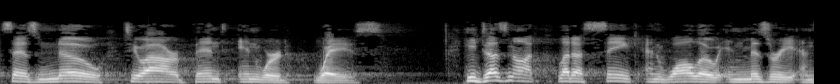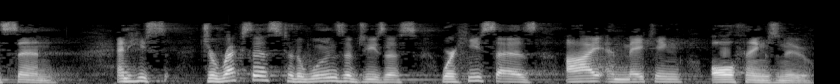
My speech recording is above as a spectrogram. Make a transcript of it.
says no to our bent inward ways. He does not let us sink and wallow in misery and sin. And he directs us to the wounds of Jesus where he says, I am making all things new.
